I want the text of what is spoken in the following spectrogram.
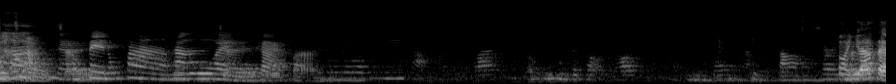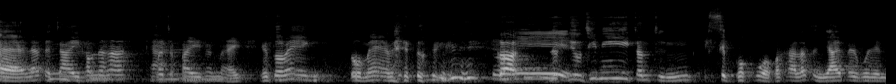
มากใช่ น้องเฟย์น้องฟางใช่ด้วยใช่ค่ะค่ะต่อยอแล้ดวแต่แล้วแต่ใจเขานะฮะว่าจะไปทางไหน อย่างตัวแม่เองตัวแม่อะไรตัวเองก็อยู่ที่นี่จนถึงสิบกว่าขวบอะค่ะแล้วถึงย้ายไปโรงเรียน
